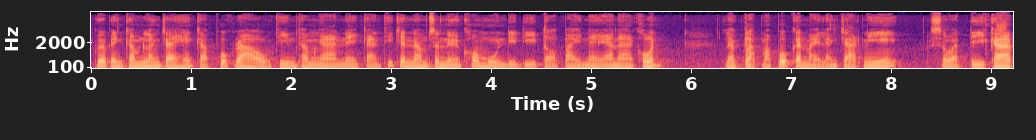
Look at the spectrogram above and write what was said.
เพื่อเป็นกำลังใจให้กับพวกเราทีมทำงานในการที่จะนำเสนอข้อมูลดีๆ ต่อไปในอนาคต แล้วกลับมาพบกันใหม่หลังจากนี้ สวัสดีครับ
